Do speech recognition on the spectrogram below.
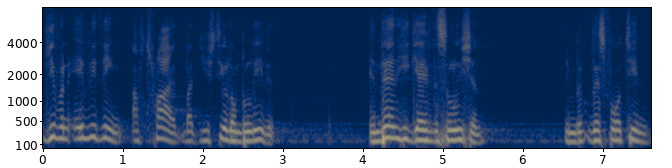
given everything, I've tried, but you still don't believe it. And then he gave the solution in verse 14.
